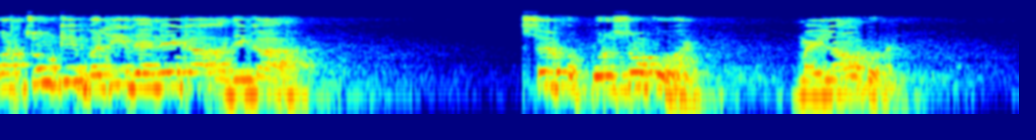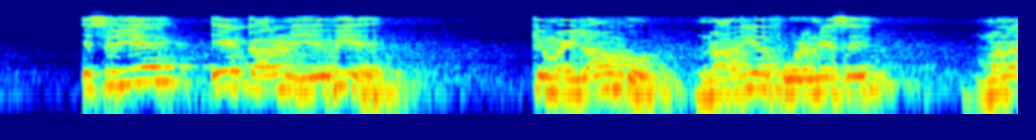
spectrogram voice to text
और चूँकि बलि देने का अधिकार सिर्फ़ पुरुषों को है, महिलाओं को नहीं। इसलिए एक कारण यह भी है कि महिलाओं को नारियल फोड़ने से मना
